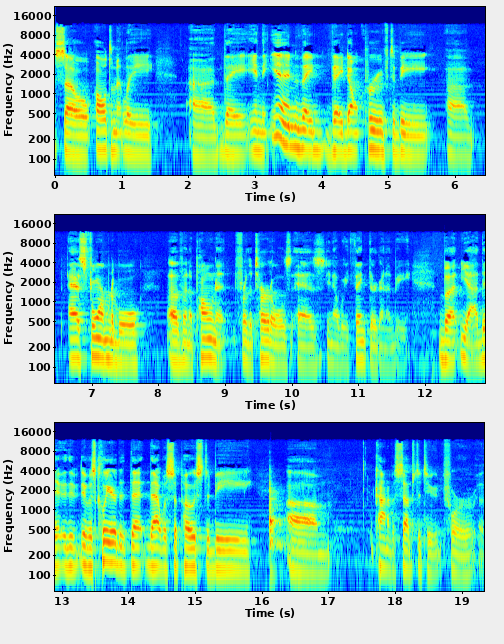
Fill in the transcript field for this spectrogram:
so ultimately, uh, they in the end they they don't prove to be uh, as formidable of an opponent for the turtles as you know we think they're going to be. But yeah, th- th- it was clear that that, that was supposed to be. Um, kind of a substitute for uh,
